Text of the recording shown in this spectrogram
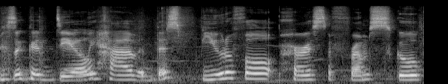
is a good deal. We have this beautiful purse from Scoop.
